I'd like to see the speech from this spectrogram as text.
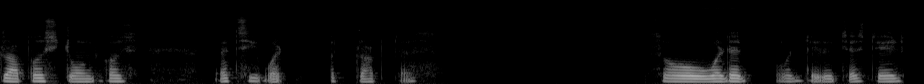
drop a stone because let's see what a drop does. So what did what did it just did?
